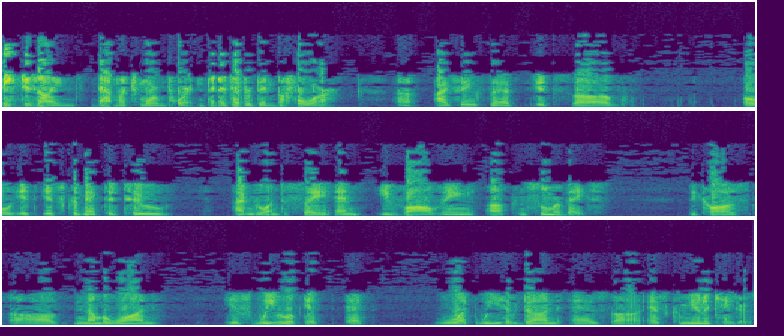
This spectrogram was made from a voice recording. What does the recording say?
make design that much more important than it's ever been before? Uh, I think that it's uh, oh, it, it's connected to I'm going to say an evolving uh, consumer base because uh, number one, if we look at at what we have done as uh, as communicators,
